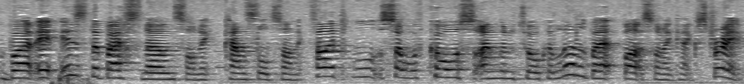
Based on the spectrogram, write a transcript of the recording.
but it is the best known Sonic cancelled Sonic title, so of course I'm going to talk a little bit about Sonic X-treme.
